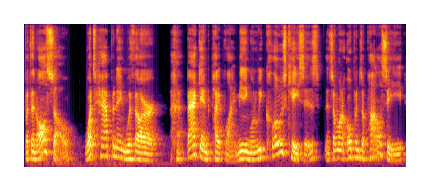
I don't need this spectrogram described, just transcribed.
But then also, what's happening with our back end pipeline, meaning when we close cases and someone opens a policy,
